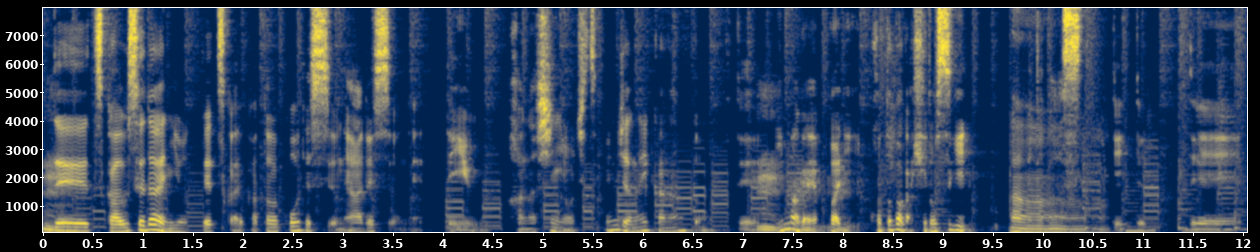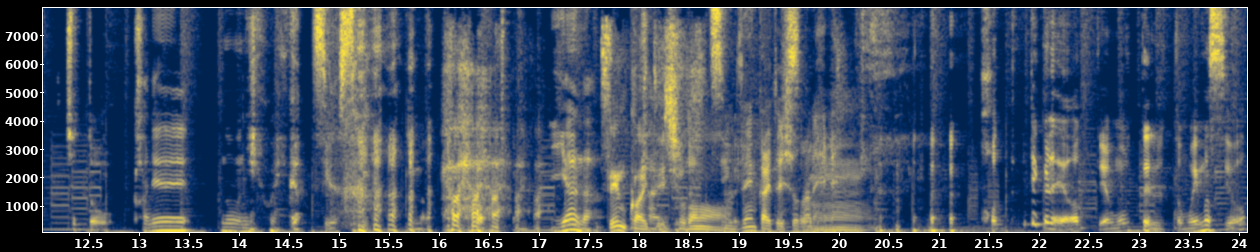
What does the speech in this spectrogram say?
う。ん、で、使う世代によって使い方はこうですよね、あれですよねっていう話に落ち着くんじゃないかなと思ってて、うん今がやっぱり言葉が広すぎる。うんメタバースって言ってる。で、ちょっと金の匂いが強すぎる。今。嫌な。前回と一緒だな。前回と一緒だね。ほっといてくれよって思ってると思いますよ。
